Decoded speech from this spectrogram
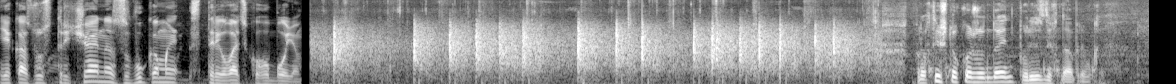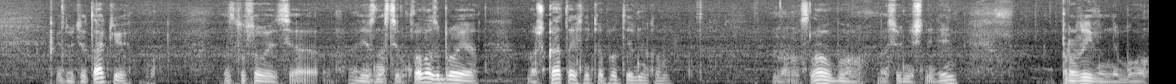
яка зустрічає нас звуками стрілецького бою. Практично кожен день по різних напрямках. Йдуть атаки, застосовується різна стрілкова зброя, важка техніка противником. Ну, слава Богу, на сьогоднішній день проривів не було.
